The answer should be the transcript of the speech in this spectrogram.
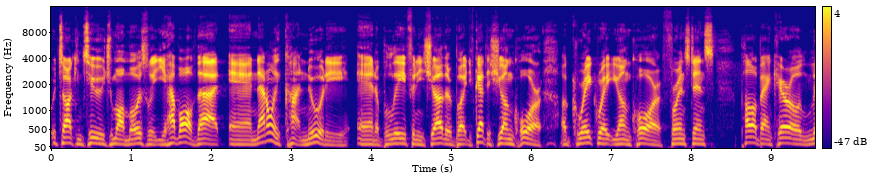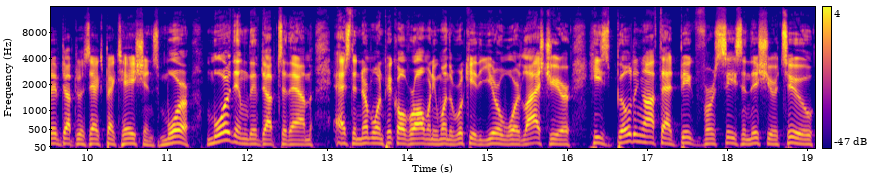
We're talking to Jamahl Mosley. You have all of that, and not only continuity and a belief in each other, but you've got this young core, a great, great young core. For instance, Paolo Banchero lived up to his expectations, more more than lived up to them as the number one pick overall when he won the Rookie of the Year award last year. He's building off that big first season this year too.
